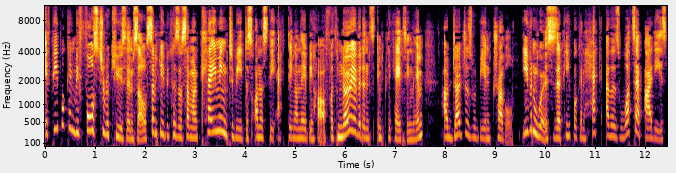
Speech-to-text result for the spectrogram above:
if people can be forced to recuse themselves simply because of someone claiming to be dishonestly acting on their behalf with no evidence implicating them, our judges would be in trouble. Even worse is that people can hack others' WhatsApp IDs,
